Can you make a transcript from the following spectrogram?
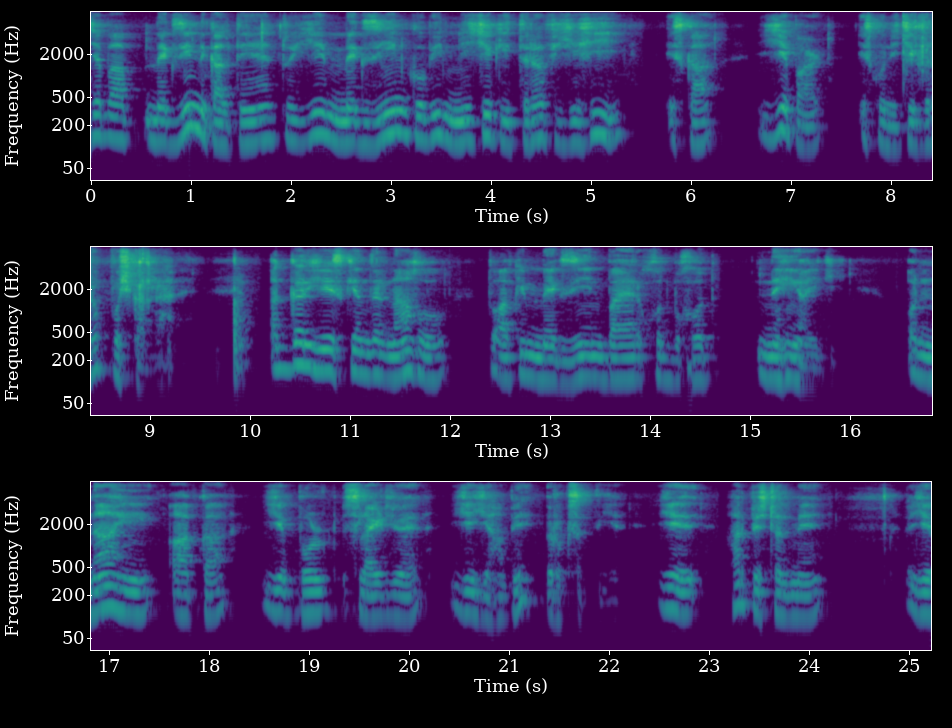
جب آپ میگزین نکالتے ہیں تو یہ میگزین کو بھی نیچے کی طرف یہی اس کا یہ پارٹ اس کو نیچے کی طرف پش کر رہا ہے۔ اگر یہ اس کے اندر نہ ہو تو آپ کی میگزین باہر خود بخود نہیں آئے گی۔ اور نہ ہی آپ کا یہ بولٹ سلائڈ جو ہے، یہ یہاں پہ رک سکتی ہے۔ یہ ہر پسٹل میں یہ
